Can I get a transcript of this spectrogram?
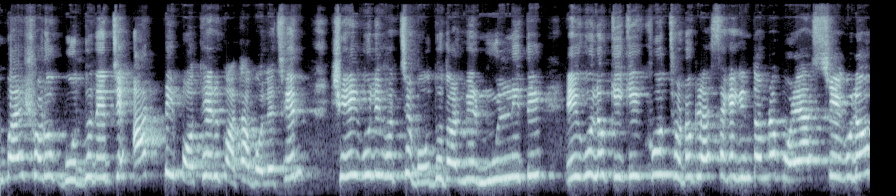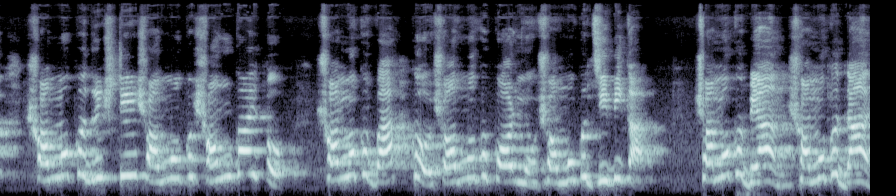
উপায় স্বরূপ বুদ্ধদেব যে আটটি পথের কথা বলেছেন, সেইগুলি হচ্ছে বৌদ্ধ ধর্মের মূলনীতি। এইগুলো কি কি? খুব ছোট ক্লাস থেকে কিন্তু আমরা পড়ে আসছি। এগুলো সম্মুখ দৃষ্টি, সম্মুখ সংকল্প, সম্মুখ বাক্য, সম্মুখ কর্ম, সম্মুখ জীবিকা, সম্মুখ ব্যায়াম, সম্মুখ দান,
